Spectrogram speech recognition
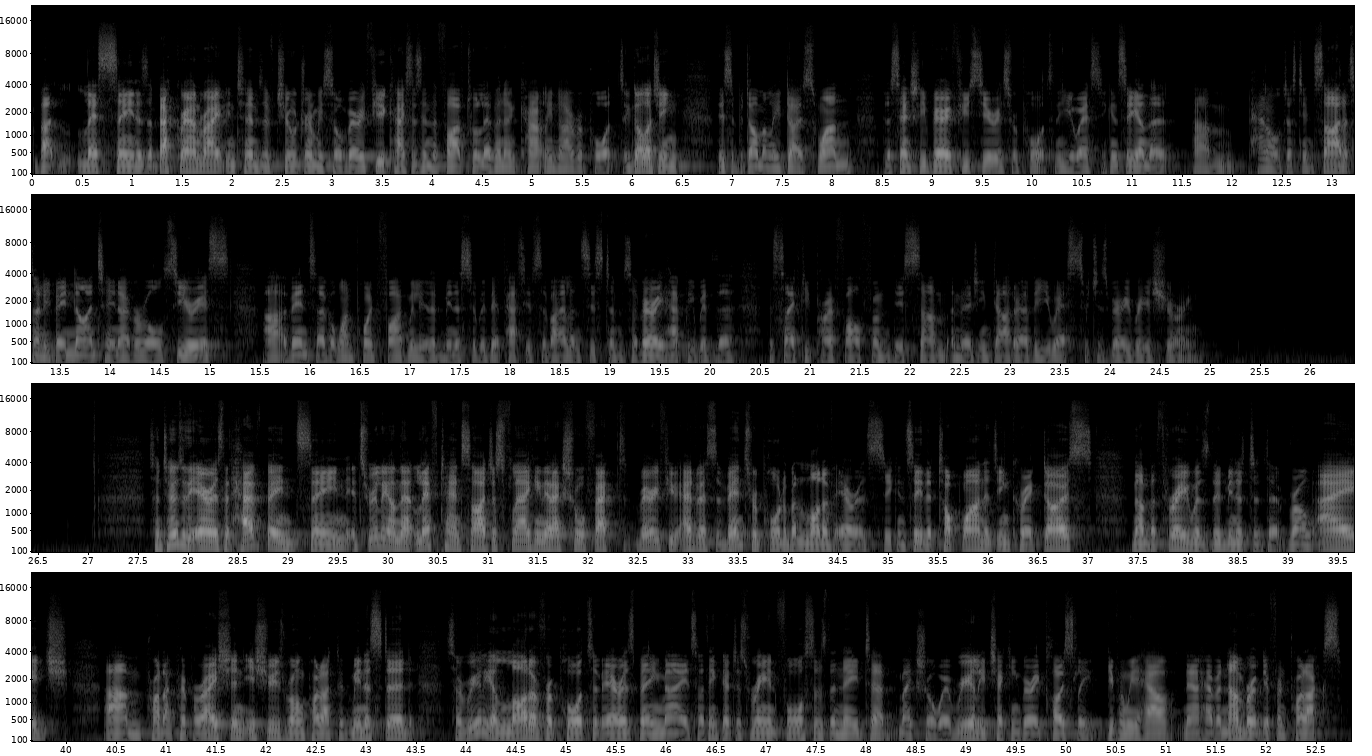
but less seen as a background rate in terms of children. We saw very few cases in the 5 to 11 and currently no reports. Acknowledging this is predominantly dose one, but essentially very few serious reports in the US. You can see on the um, panel just inside, it's only been 19 overall serious uh, events over 1.5 million administered with their passive surveillance system. So very happy with the, the safety profile from this um, emerging data out of the US, which is very reassuring. So in terms of the errors that have been seen, it's really on that left-hand side, just flagging that actual fact, very few adverse events reported, but a lot of errors. So you can see the top one is incorrect dose. Number three was the administered the wrong age. Um, product preparation issues, wrong product administered. So really a lot of reports of errors being made. So I think that just reinforces the need to make sure we're really checking very closely, given we now have a number of different products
